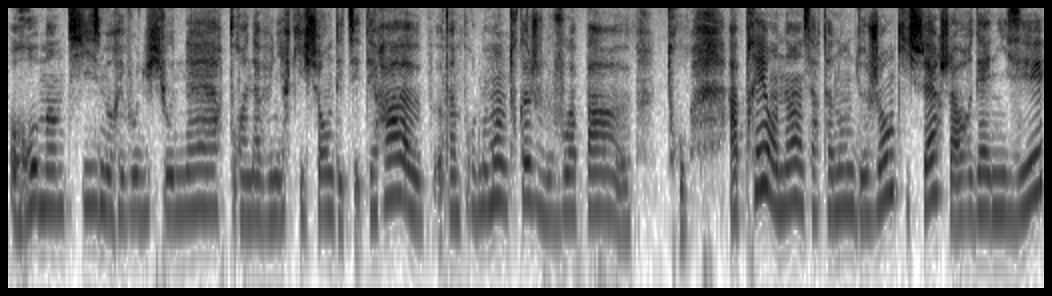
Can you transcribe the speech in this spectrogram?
romantisme révolutionnaire pour un avenir qui chante, etc. Enfin, pour le moment, en tout cas, je ne le vois pas trop. Après, on a un certain nombre de gens qui cherchent à organiser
